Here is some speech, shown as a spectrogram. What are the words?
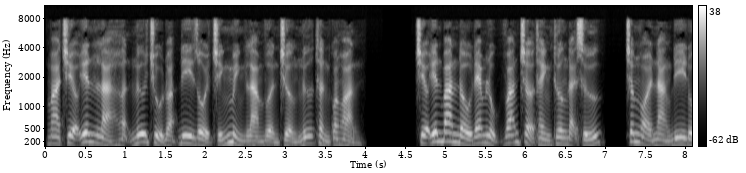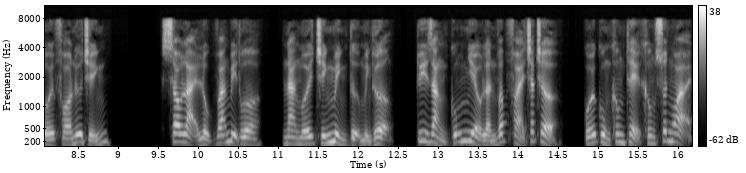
mà Triệu Yên là hận nữ chủ đoạt đi rồi chính mình làm vườn trường nữ thần quan hoàn. Triệu Yên ban đầu đem Lục Vãn trở thành thương đại sứ, châm ngòi nàng đi đối phó nữ chính. Sau lại Lục Vãn bị thua, nàng mới chính mình tự mình thượng, tuy rằng cũng nhiều lần vấp phải chắc trở, cuối cùng không thể không xuất ngoại,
